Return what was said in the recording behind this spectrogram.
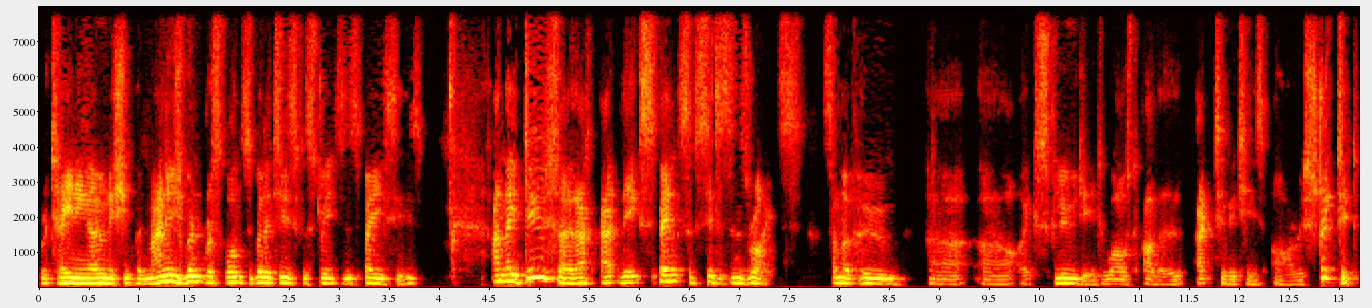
retaining ownership and management responsibilities for streets and spaces. And they do so that at the expense of citizens' rights, some of whom uh, are excluded whilst other activities are restricted.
